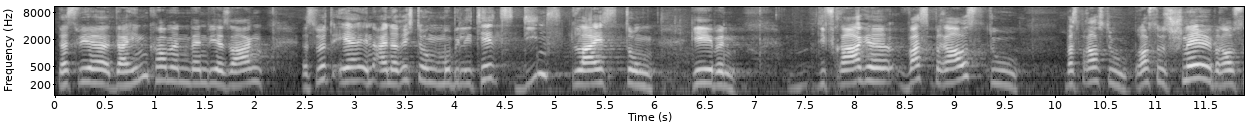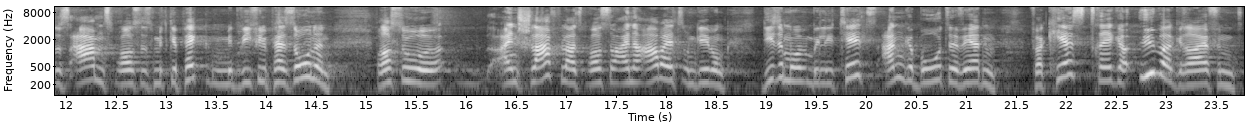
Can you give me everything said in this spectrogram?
dass wir dahin kommen, wenn wir sagen, es wird eher in eine Richtung Mobilitätsdienstleistung geben. Die Frage, was brauchst du? Was brauchst du? Brauchst du es schnell? Brauchst du es abends? Brauchst du es mit Gepäck? Mit wie vielen Personen? Brauchst du einen Schlafplatz? Brauchst du eine Arbeitsumgebung? Diese Mobilitätsangebote werden verkehrsträgerübergreifend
